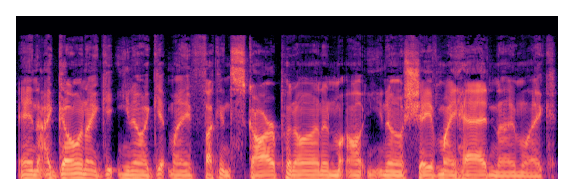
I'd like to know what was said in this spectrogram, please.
and I go and I get you know I get my fucking scar put on and I'll, you know shave my head, and I'm like.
